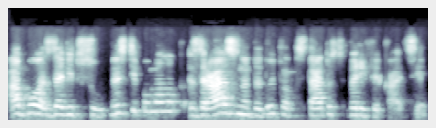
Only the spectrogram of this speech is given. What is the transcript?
або за відсутності помилок зразу нададуть вам статус верифікації.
